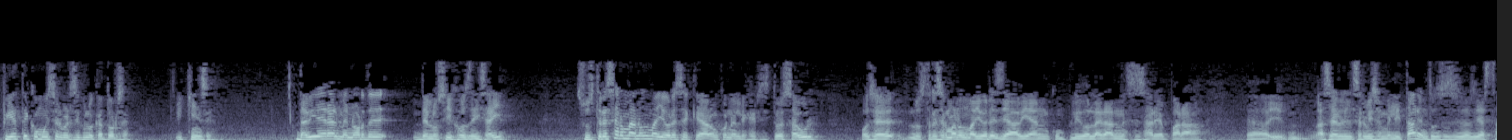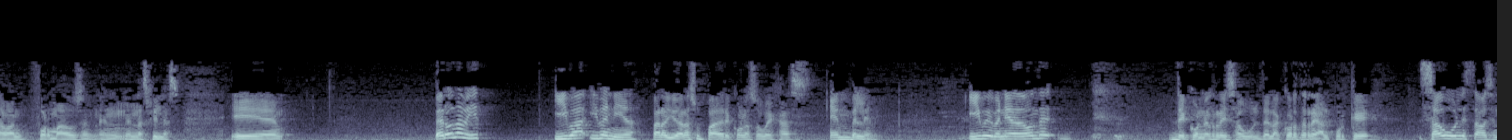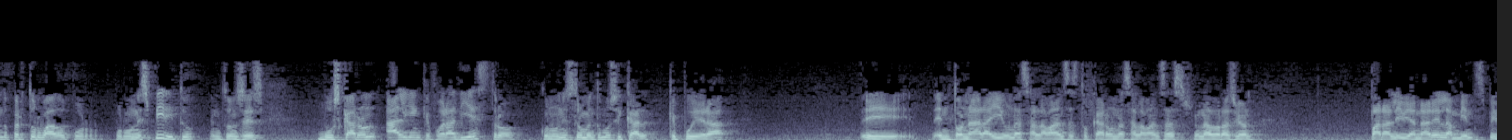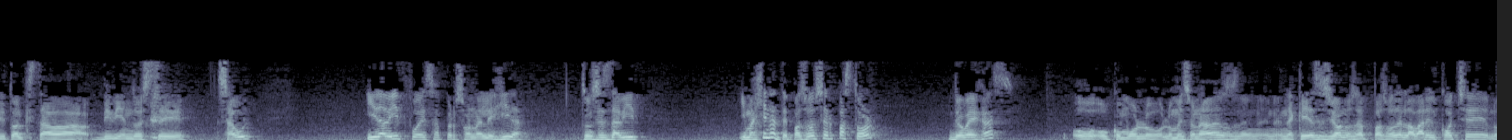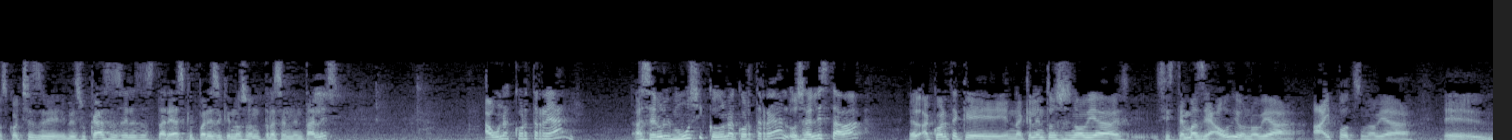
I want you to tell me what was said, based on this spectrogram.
fíjate cómo dice el versículo 14 y 15. David era el menor de, los hijos de Isaí. Sus tres hermanos mayores se quedaron con el ejército de Saúl. O sea, los tres hermanos mayores ya habían cumplido la edad necesaria para eh, hacer el servicio militar, entonces ellos ya estaban formados en, las filas. Eh, pero David iba y venía para ayudar a su padre con las ovejas en Belén. Iba y venía de dónde? de con el rey Saúl, de la corte real, porque Saúl estaba siendo perturbado por, por un espíritu, entonces buscaron a alguien que fuera diestro con un instrumento musical que pudiera eh, entonar ahí unas alabanzas, tocar unas alabanzas, una adoración, para aliviar el ambiente espiritual que estaba viviendo este Saúl. Y David fue esa persona elegida. Entonces David, imagínate, pasó de ser pastor de ovejas o, como lo, mencionabas en, aquella sesión, o sea, pasó de lavar el coche, los coches de, su casa, hacer esas tareas que parece que no son trascendentales, a una corte real, a ser el músico de una corte real. O sea, él estaba, eh, acuérdate que en aquel entonces no había sistemas de audio, no había iPods, no había eh,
